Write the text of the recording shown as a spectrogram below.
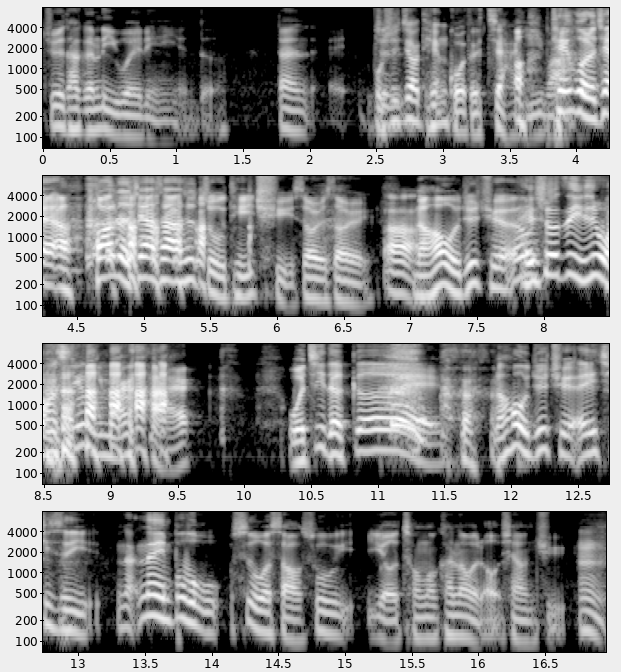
就是他跟利威廉演的，但。不是叫《天国的嫁衣》吗？哦《天国的嫁衣》啊，《花的嫁纱》是主题曲。Sorry Sorry 啊，然后我就觉得，你说自己是王心凌男孩，我记得歌哎。然后我就觉得，哎，其实那那一部是我少数有从头看到尾的偶像剧。嗯，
